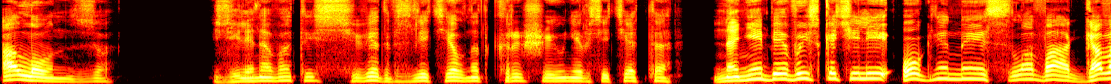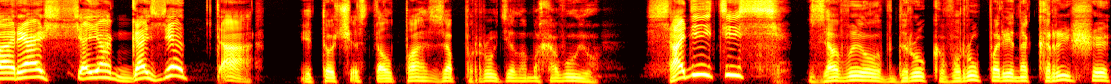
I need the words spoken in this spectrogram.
Алонзо». Зеленоватый свет взлетел над крышей университета. На небе выскочили огненные слова «Говорящая газета!» И тотчас толпа запрудила маховую. «Садитесь!» — завыл вдруг в рупоре на крыше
